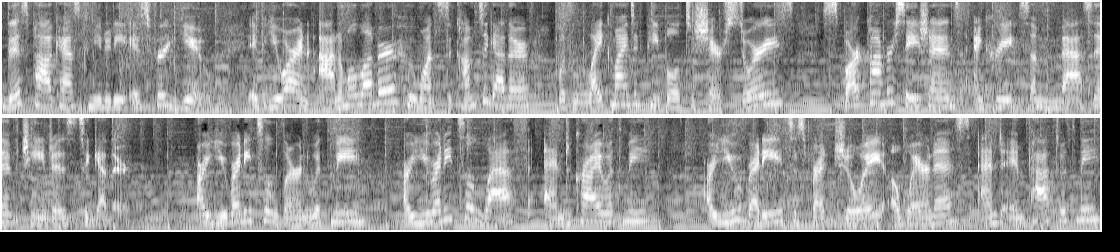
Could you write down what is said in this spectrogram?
This podcast community is for you if you are an animal lover who wants to come together with like minded people to share stories, spark conversations, and create some massive changes together. Are you ready to learn with me? Are you ready to laugh and cry with me? Are you ready to spread joy, awareness, and impact with me?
